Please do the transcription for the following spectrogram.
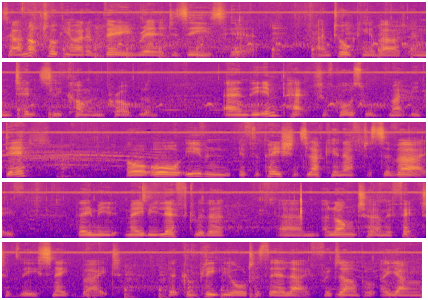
So I'm not talking about a very rare disease here. I'm talking about an intensely common problem. And the impact, of course, might be death, or, or even if the patient's lucky enough to survive, they may, may be left with a, um, a long-term effect of the snake bite that completely alters their life. For example, a young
